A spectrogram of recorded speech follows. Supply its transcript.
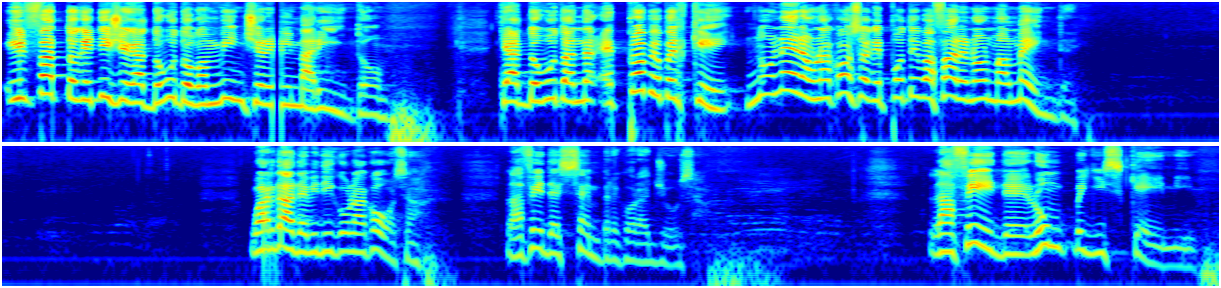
il fatto che dice che ha dovuto convincere il marito, che ha dovuto andare, è proprio perché non era una cosa che poteva fare normalmente. Guardate, vi dico una cosa, la fede è sempre coraggiosa. La fede rompe gli schemi.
